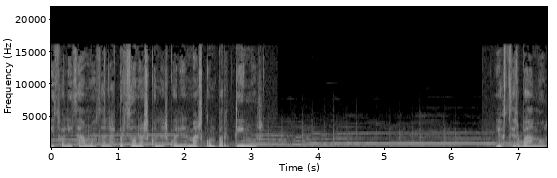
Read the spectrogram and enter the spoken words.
Visualizamos a las personas con las cuales más compartimos y observamos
